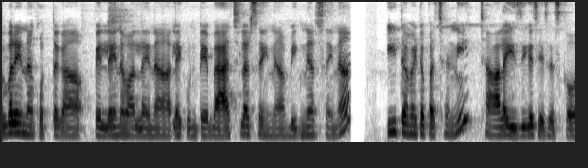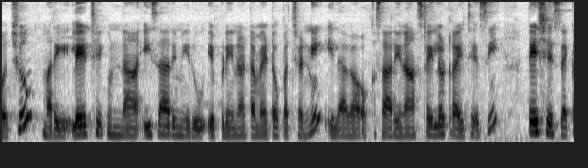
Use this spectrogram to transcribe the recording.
ఎవరైనా కొత్తగా పెళ్ళైన వాళ్ళైనా లేకుంటే బ్యాచిలర్స్ అయినా బిగినర్స్ అయినా ఈ టమాటో పచ్చడిని చాలా ఈజీగా చేసేసుకోవచ్చు. మరి లేట్ చేయకుండా ఈసారి మీరు ఎప్పుడైనా టమాటో పచ్చడిని ఇలాగా ఒకసారి నా స్టైల్లో ట్రై చేసి టేస్ట్ చేశాక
